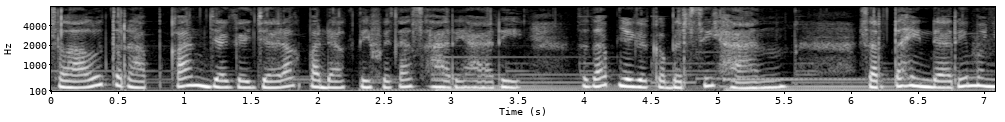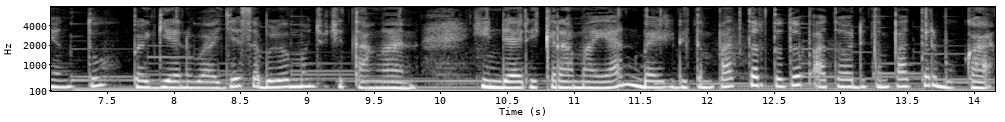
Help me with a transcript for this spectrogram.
selalu terapkan jaga jarak pada aktivitas sehari-hari, tetap jaga kebersihan, serta hindari menyentuh bagian wajah sebelum mencuci tangan. Hindari keramaian baik di tempat tertutup atau di tempat terbuka.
